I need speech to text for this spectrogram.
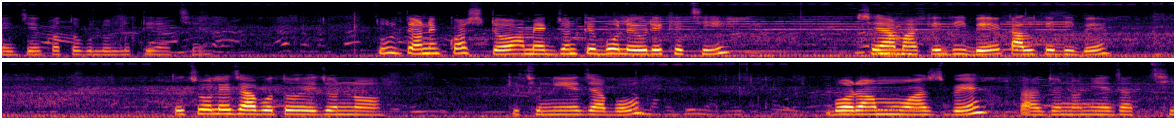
এই যে কতগুলো লতি আছে। তুলতে অনেক কষ্ট, আমি একজনকে বলেও রেখেছি। সে আমাকে দিবে, কালকে দিবে। তো চলে যাব তো, এই জন্য কিছু নিয়ে যাব। বড় আম্মু আসবে, তার জন্য নিয়ে যাচ্ছি।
